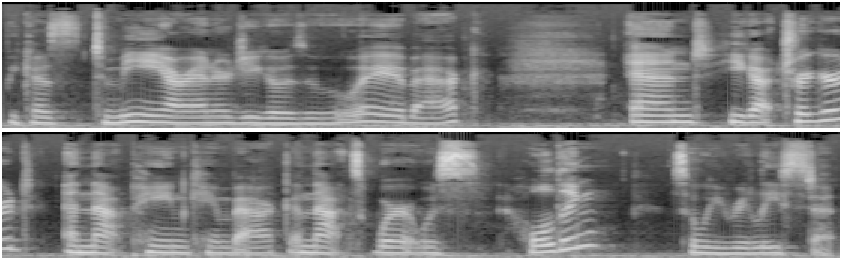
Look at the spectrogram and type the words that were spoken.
Because to me, our energy goes way back. And he got triggered, and that pain came back, and that's where it was holding. So we released it.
